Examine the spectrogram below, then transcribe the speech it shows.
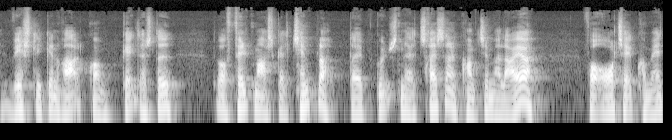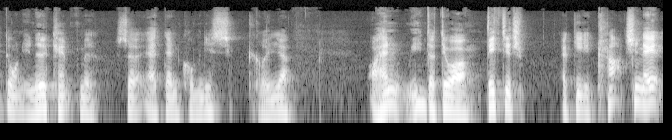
vestlig general kom galt afsted. Det var feltmarskal Templer, der i begyndelsen af 60'erne kom til Malaya for at overtage kommandoen i nedkæmpelse af den kommunistiske guerilla. Og han mente, at det var vigtigt at give et klart signal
